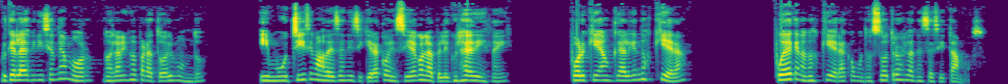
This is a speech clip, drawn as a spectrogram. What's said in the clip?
Porque la definición de amor no es la misma para todo el mundo y muchísimas veces ni siquiera coincide con la película de Disney. Porque aunque alguien nos quiera, puede que no nos quiera como nosotros lo necesitamos.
